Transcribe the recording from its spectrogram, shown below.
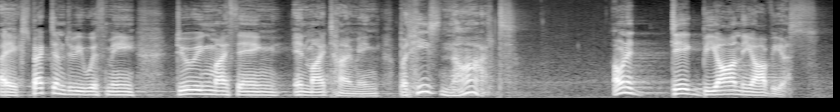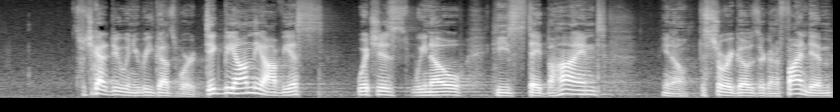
I expect him to be with me, doing my thing in my timing, but he's not. I want to dig beyond the obvious. That's what you got to do when you read God's word. Dig beyond the obvious, which is we know he's stayed behind. You know, the story goes they're going to find him.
